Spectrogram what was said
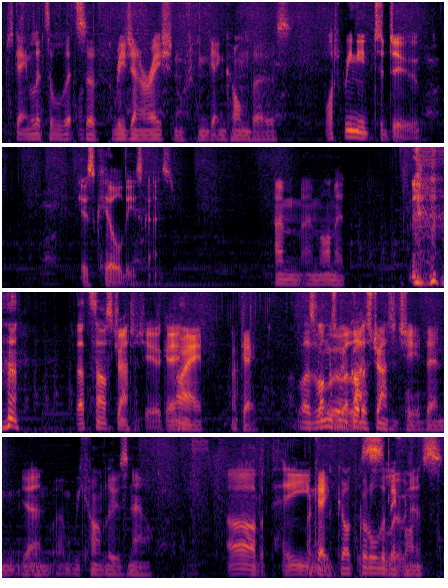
Just getting little bits of regeneration from getting combos. What we need to do is kill these guys. I'm I'm on it. That's our strategy, okay? Alright, okay. Well, as long as we we've got a strategy, then, Yeah. uh, we can't lose now. Oh, the pain. Okay, got- got all the big ones.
